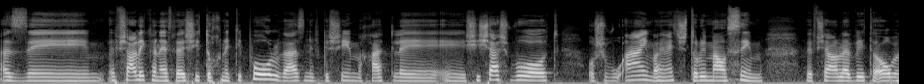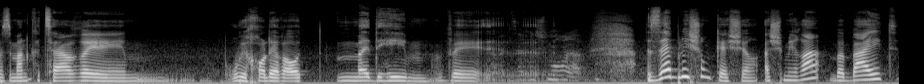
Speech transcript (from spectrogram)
אז אה, אפשר להיכנס לאיזושהי תוכנית טיפול, ואז נפגשים אחת לשישה שבועות או שבועיים, באמת שתלוי מה עושים, ואפשר להביא את האור בזמן קצר, אה, הוא יכול להיראות מדהים. ו... זה בלי שום קשר. השמירה בבית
